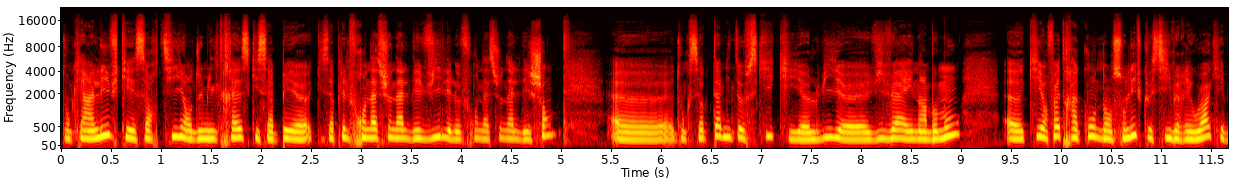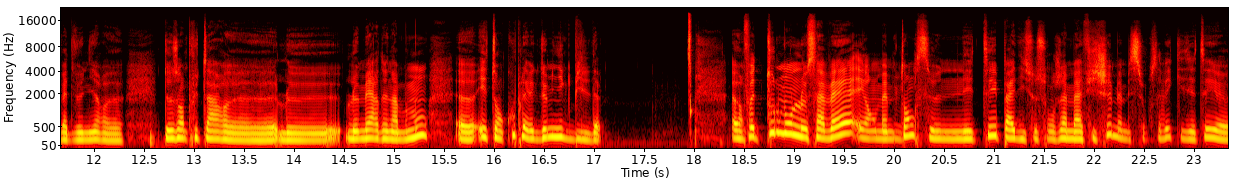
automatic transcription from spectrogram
Donc il y a un livre qui est sorti en 2013 qui s'appelait qui s'appelait le Front national des villes et le Front national des champs. Donc c'est Octave Mitowski qui lui vivait à Hénin-Beaumont. qui en fait raconte dans son livre que Briouat, qui va devenir deux ans plus tard le, le, maire d'Hénin-Beaumont, est en couple avec Dominique Bild. Euh, en fait, tout le monde le savait et en même mm. temps, ce n'était pas dit. Ils se sont jamais affichés, même si on savait qu'ils étaient, euh,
